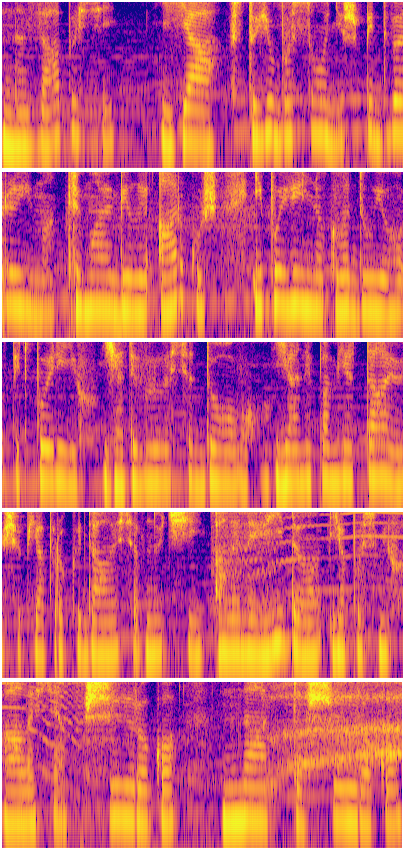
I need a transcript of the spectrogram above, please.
На записі я стою босоніж під дверима, тримаю білий аркуш і повільно кладу його під поріг. Я дивилася довго. Я не пам'ятаю, щоб я прокидалася вночі, але на відео я посміхалася широко, надто широко.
